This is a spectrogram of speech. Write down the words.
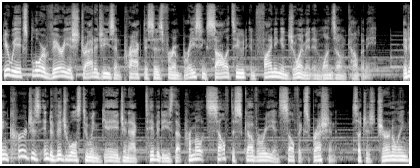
Here we explore various strategies and practices for embracing solitude and finding enjoyment in one's own company. It encourages individuals to engage in activities that promote self-discovery and self-expression, such as journaling,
